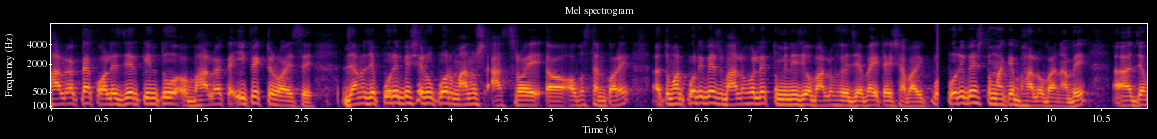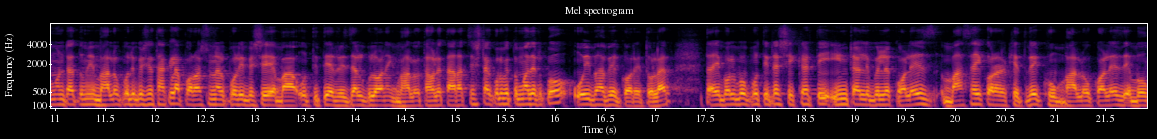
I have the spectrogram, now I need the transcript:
ভালো একটা কলেজের কিন্তু ভালো একটা ইফেক্ট রয়েছে। জানো যে পরিবেশের উপর মানুষ আশ্রয় অবস্থান করে। তোমার পরিবেশ ভালো হলে তুমি নিজেও ভালো হয়ে যাবে, এটাই স্বাভাবিক। পরিবেশ তোমাকে ভালো বানাবে। যেমনটা তুমি ভালো পরিবেশে থাকলে, পড়াশোনার পরিবেশে বা অতীতের রেজাল্টগুলো অনেক ভালো, তাহলে তারা চেষ্টা করবে তোমাদেরকেও ওইভাবে গড়ে তোলার। তাই বলব প্রতিটা শিক্ষার্থী ইন্টার লেভেলের কলেজ বাছাই করার ক্ষেত্রে খুব ভালো কলেজ এবং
